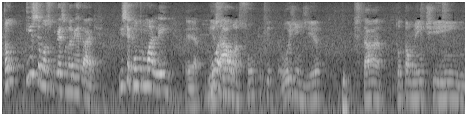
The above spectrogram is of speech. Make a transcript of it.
Então, isso é uma subversão da verdade. Isso é contra uma lei. É, Moral. Isso é um assunto que hoje em dia está totalmente em,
